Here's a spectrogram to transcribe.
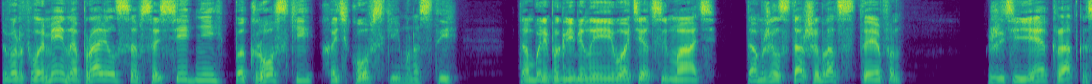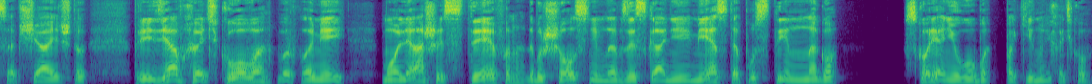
Варфоломей направился в соседний Покровский Ходьковский монастырь. Там были погребены его отец и мать, там жил старший брат Стефан. Житие кратко сообщает, что, придя в Ходьково, Варфоломей моляши Стефана, дабы шел с ним на взыскание места пустынного. Вскоре они оба покинули Ходькова.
